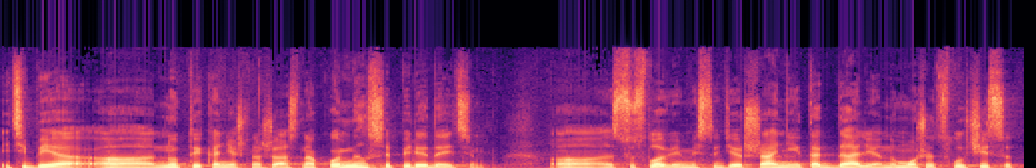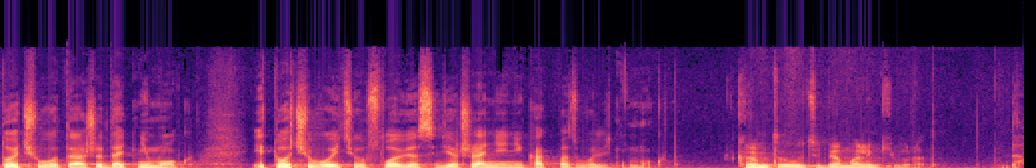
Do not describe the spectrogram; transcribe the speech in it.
и тебе, а, ну, ты, конечно же, ознакомился перед этим а, с условиями содержания и так далее, но может случиться то, чего ты ожидать не мог, и то, чего эти условия содержания никак позволить не могут. Кроме того, у тебя маленький брат. Да.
